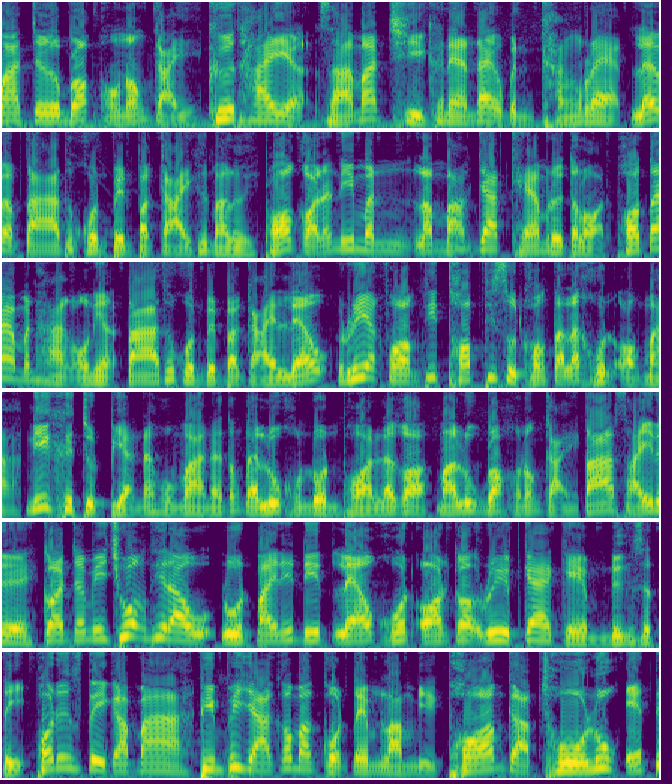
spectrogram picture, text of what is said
มาเจอบล็อกของน้องไก่ คือไทยอะสามารถฉีกคะแนนได้ออกเป็นครั้งแรก และแบบตาทุกคนเป็นประกายขึ้นมาเลย เพราะก่อนหน้านี้มันลำบากยากแค้นมาโดยตลอด พอแต้มมันห่างออกเนี่ยตาทุกคนเป็นประกายแล้วเรียกฟอร์มที่ท็อปที่สุดของแต่ละคนออกมา นี่คือจุดเปลี่ยนนะผมว่านะตั้งแต่ลูกของดนพรแล้วก็มาลูกบล็อกของน้องไก่ ตาใสเลย ก่อนจะมีช่วงที่เราหลุดไปนิดๆแล้วโค้ดออสก็รีบแก้เกมดึงสติพอดึงสติกลับมา พิมพิยาก็มากดเต็มลำอีก พร้อมกับโชว์ลูกเอสเ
